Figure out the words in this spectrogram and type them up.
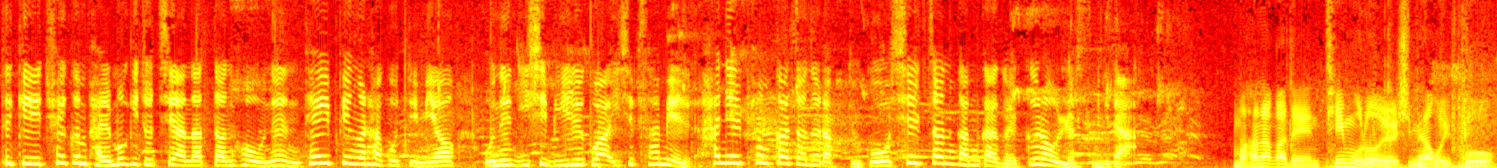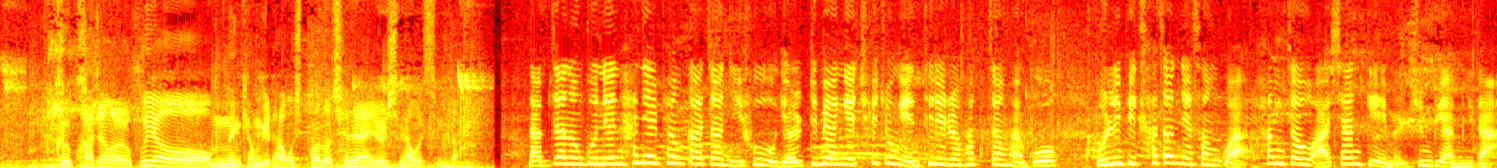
특히 최근 발목이 좋지 않았던 허우는 테이핑을 하고 뛰며 오는 22일과 23일 한일 평가전을 앞두고 실전 감각을 끌어올렸습니다. 뭐 하나가 된 팀으로 열심히 하고 있고 그 과정을 후회 없는 경기를 하고 싶어서 최대한 열심히 하고 있습니다. 남자 농구는 한일 평가전 이후 12명의 최종 엔트리를 확정하고 올림픽 사전 예선과 항저우 아시안 게임을 준비합니다.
